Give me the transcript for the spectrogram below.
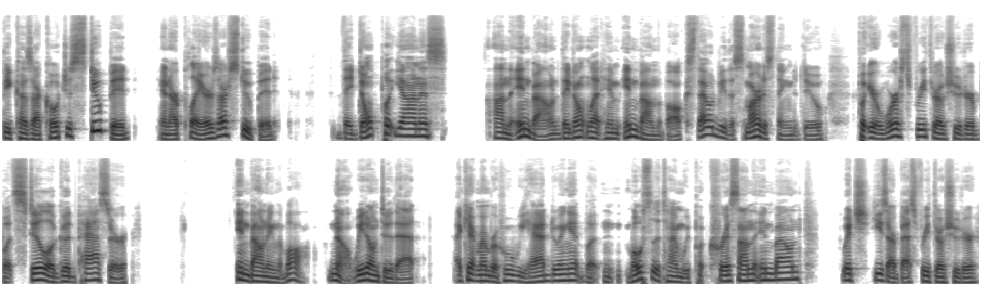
because our coach is stupid and our players are stupid. They don't put Giannis on the inbound. They don't let him inbound the ball because that would be the smartest thing to do. Put your worst free throw shooter, but still a good passer, inbounding the ball. No, we don't do that. I can't remember who we had doing it, but most of the time we put Chris on the inbound, which he's our best free throw shooter,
